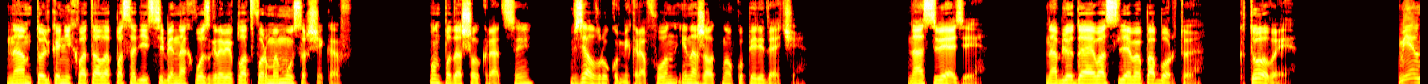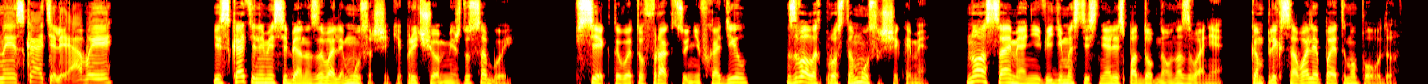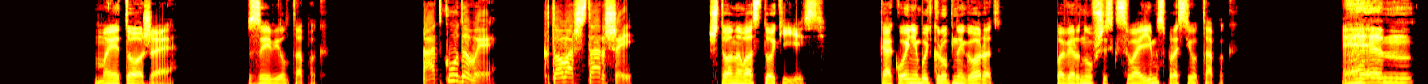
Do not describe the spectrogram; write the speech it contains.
Нам только не хватало посадить себе на хвост гравиплатформы мусорщиков. Он подошел к рации, взял в руку микрофон и нажал кнопку передачи. «На связи. Наблюдаю вас слева по борту. Кто вы?» «Мирные искатели, а вы?» Искателями себя называли мусорщики, причем между собой. Все, кто в эту фракцию не входил, звал их просто мусорщиками, ну а сами они, видимо, стеснялись подобного названия, комплексовали по этому поводу. «Мы тоже», — заявил Тапок. «Откуда вы?» Кто ваш старший?» «Что на востоке есть? Какой-нибудь крупный город?» Повернувшись к своим, спросил Тапок. «Эм...»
